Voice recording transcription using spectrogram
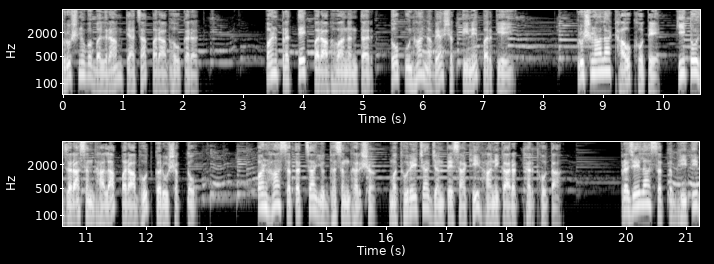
कृष्ण व बलराम त्याचा पराभव करत. पण प्रत्येक पराभवानंतर तो पुन्हा नव्या शक्तीने परत येई. कृष्णाला ठाऊक होते की तो जरासंधाला पराभूत करू शकतो. पण हा सततचा युद्धसंघर्ष मथुरेच्या जनतेसाठी हानिकारक ठरत होता. प्रजेला सत भीतीत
